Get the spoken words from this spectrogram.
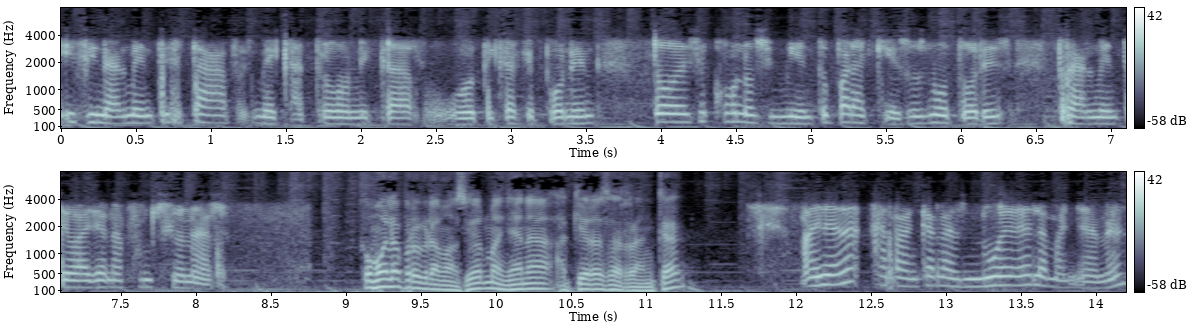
Y finalmente está pues, mecatrónica, robótica, que ponen todo ese conocimiento para que esos motores realmente vayan a funcionar. ¿Cómo es la programación? ¿Mañana a qué horas arranca? Mañana arranca a las 9 de la mañana.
